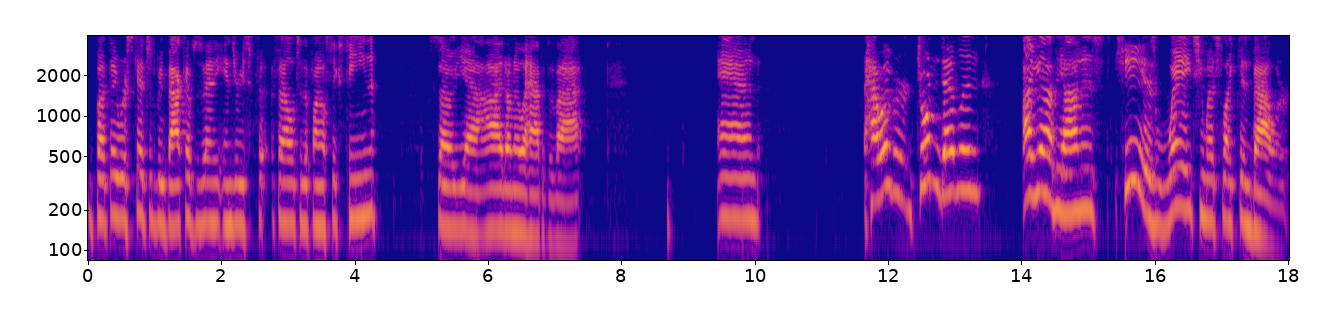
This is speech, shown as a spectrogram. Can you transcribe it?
But they were scheduled to be backups if any injuries f- fell to the final 16. So, yeah, I don't know what happened to that. And, however, Jordan Devlin, I gotta be honest, he is way too much like Finn Balor.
